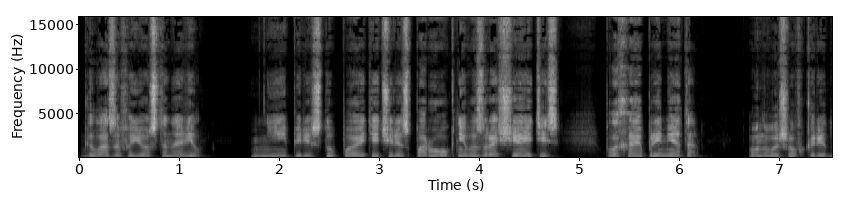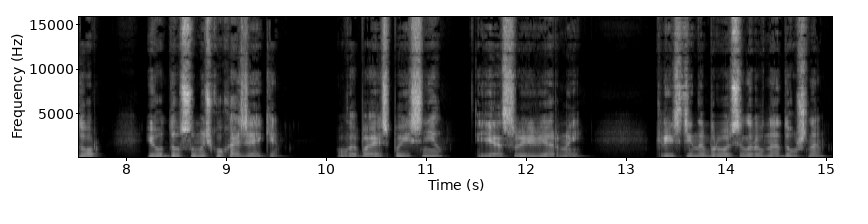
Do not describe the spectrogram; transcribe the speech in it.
Глазов ее остановил. «Не переступайте через порог, не возвращайтесь. Плохая примета. Он вышел в коридор и отдал сумочку хозяйке. Улыбаясь, пояснил. «Я суеверный». Кристина бросила равнодушно.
